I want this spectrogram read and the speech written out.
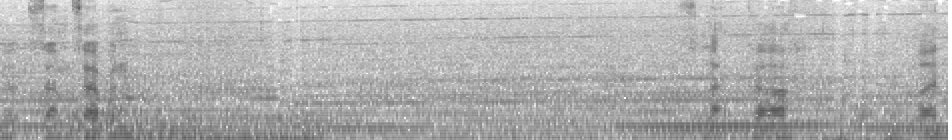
Look, something's happened. It's a lap car. Never mind.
